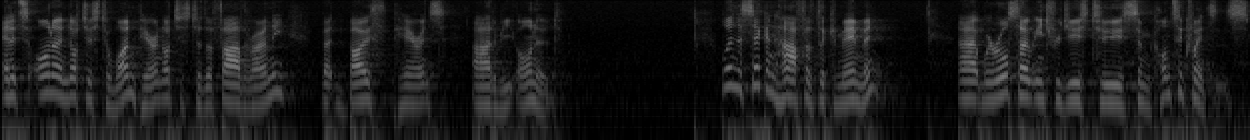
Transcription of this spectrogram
And it's honour not just to one parent, not just to the father only, but both parents are to be honoured. Well, in the second half of the commandment, uh, we're also introduced to some consequences.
